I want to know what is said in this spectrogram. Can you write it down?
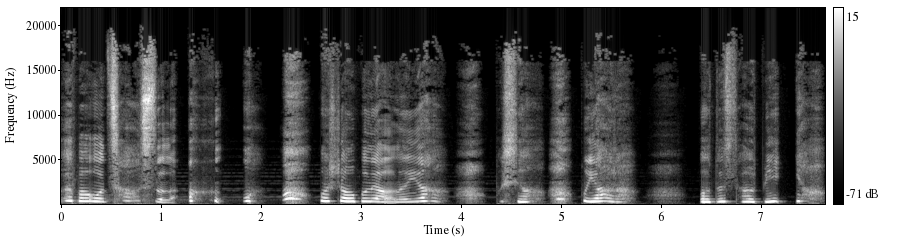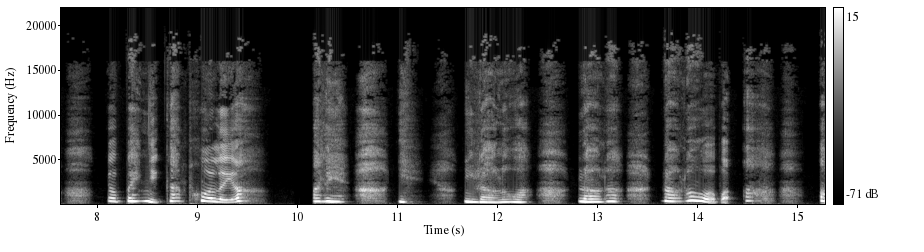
快把我操死了！我，我受不了了呀！不行，不要了，我的小逼要要被你干破了呀！阿丽，你你饶了我，饶了饶了我吧！啊啊！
